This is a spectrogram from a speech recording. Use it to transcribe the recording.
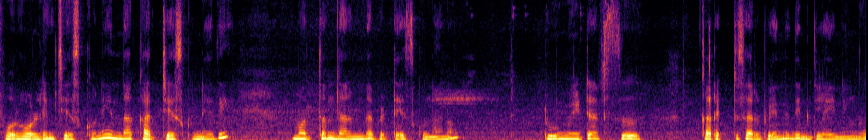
ఫోర్ హోల్డింగ్ చేసుకొని ఇందాక కట్ చేసుకునేది మొత్తం దాని మీద పెట్టేసుకున్నాను. టూ మీటర్స్ కరెక్ట్ సరిపోయింది దీనికి లైనింగ్.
